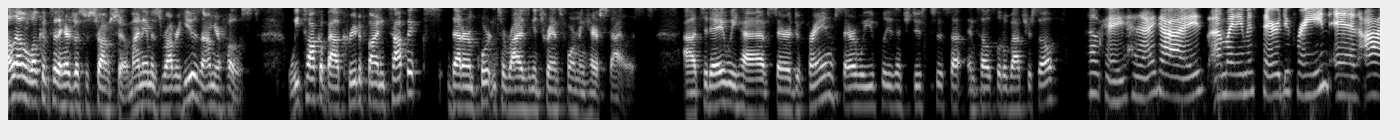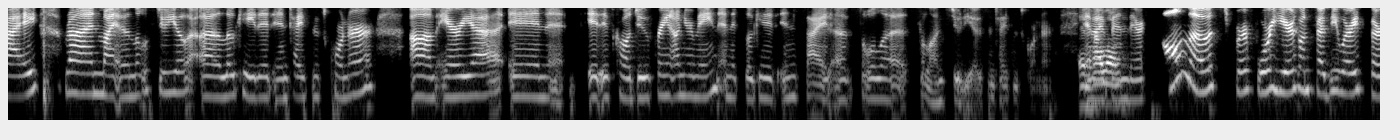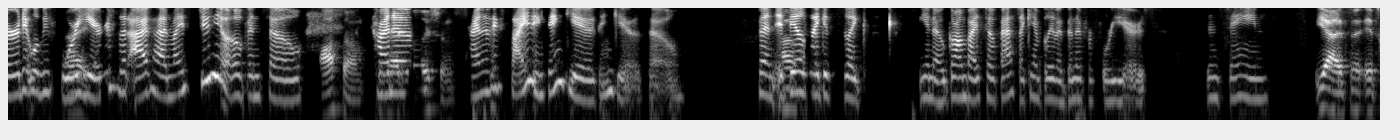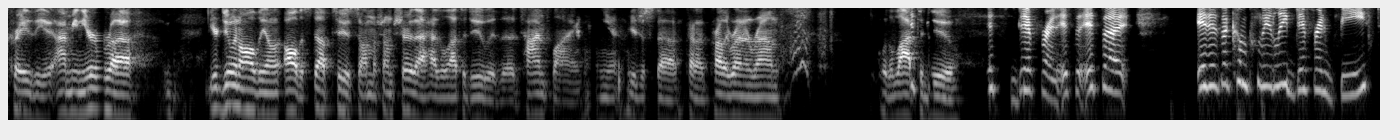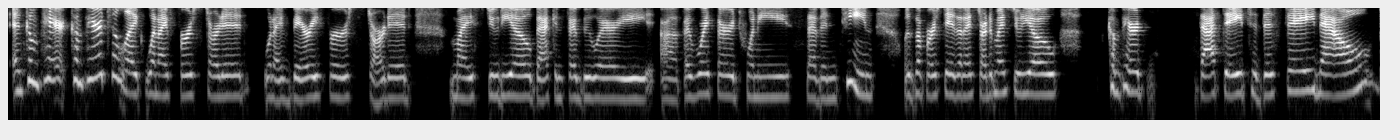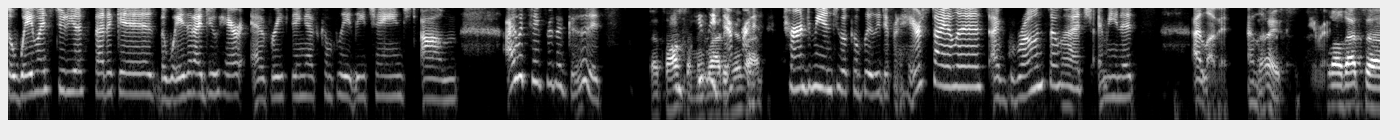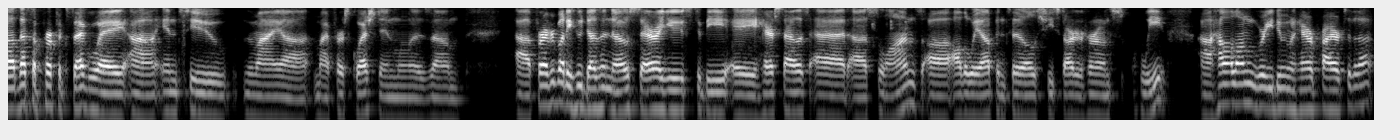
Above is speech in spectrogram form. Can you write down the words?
Hello and welcome to the Hairdresser Strong Show. My name is Robert Hughes. I'm your host. We talk about career defining topics that are important to rising and transforming hairstylists. Uh, today we have Sarah Dufrane. Sarah, will you please introduce us uh, and tell us a little about yourself? Okay, hi guys. Uh, my name is Sarah Dufrane, and I run my own little studio uh, located in Tyson's Corner um, area. In it is called Dufrane on your main, and it's located inside of Sola Salon Studios in Tyson's Corner. And, and I've long? been there almost for four years. On February third, it will be four nice. years that I've had my studio open. So awesome! Kind of, kind of exciting. Thank you, thank you. So it's been it uh, feels like it's like you know gone by so fast i can't believe i've been there for four years it's insane yeah it's it's crazy. I mean you're uh you're doing all the all the stuff too so i'm, I'm sure that has a lot to do with the time flying. And you're, you're just uh, kind of probably running around with a lot to do. It's different. It's it's a it is a completely different beast. And compare compared to like when i first started when i very first started my studio back in february uh, february 3rd 2017 was the first day that i started my studio compared that day to this day now the way my studio aesthetic is the way that i do hair everything has completely changed um i would say for the good it's that's awesome. I'm glad different. to hear that. turned me into a completely different hairstylist. I've grown so much. I mean, it's I love it. Nice. Well, that's a that's a perfect segue uh, into my uh, my first question was um, uh, for everybody who doesn't know, Sarah used to be a hairstylist at uh, salons uh, all the way up until she started her own suite. Uh, how long were you doing hair prior to that?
